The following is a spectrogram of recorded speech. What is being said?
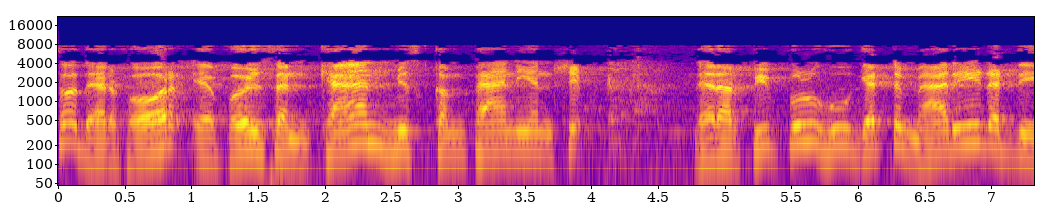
So therefore, a person can miss companionship. There are people who get married at the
